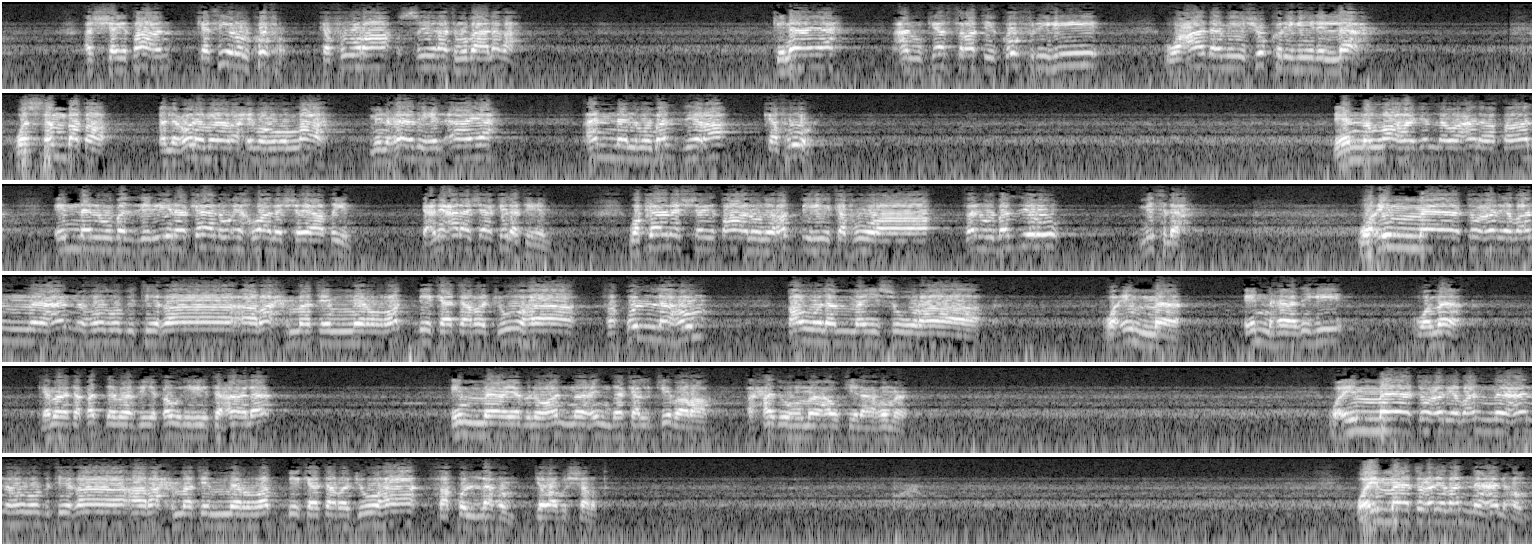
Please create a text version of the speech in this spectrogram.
الشيطان كثير الكفر كفورا صيغة مبالغة. كناية عن كثرة كفره وعدم شكره لله. واستنبط العلماء رحمهم الله من هذه الآية أن المبذر كفور. لأن الله جل وعلا قال إن المبذرين كانوا إخوان الشياطين يعني على شاكلتهم. وكان الشيطان لربه كفورا فالمبذر مثله. وإما تعرضن عنهم ابتغاء رحمة من ربك ترجوها فقل لهم قولا ميسورا. وإما إن هذه وما كما تقدم في قوله تعالى إما يبلغن عندك الكبر أحدهما أو كلاهما. وإما تعرضن عنهم ابتغاء رحمة من ربك ترجوها فقل لهم جواب الشرط. تعرضن عنهم.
